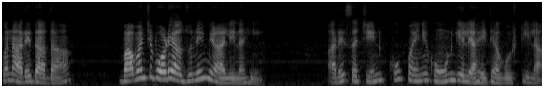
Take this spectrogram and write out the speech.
पण अरे दादा बाबांची बॉडी अजूनही मिळाली नाही. अरे सचिन खूप महिने होऊन गेले आहेत ह्या गोष्टीला.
